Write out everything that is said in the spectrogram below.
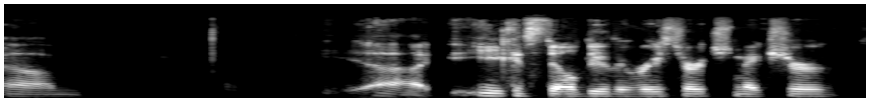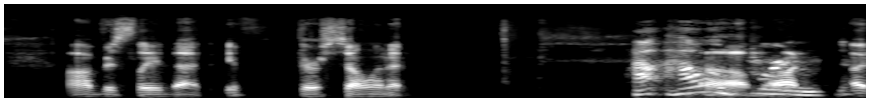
um, uh, you could still do the research. Make sure, obviously, that if they're selling it. How, how um, important, uh,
